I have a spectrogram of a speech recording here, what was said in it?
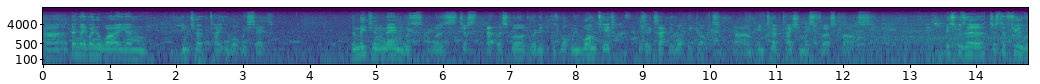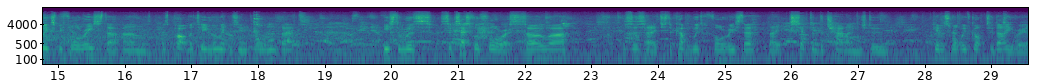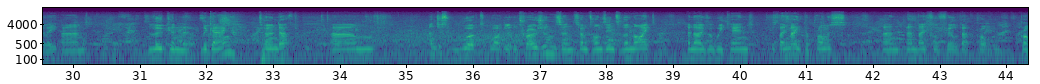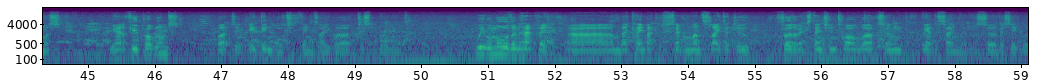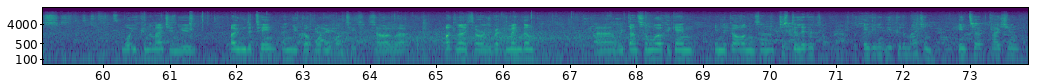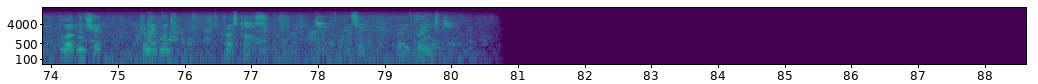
uh, then they went away and interpreted what we said. The meeting then was, was just of this world really because what we wanted is exactly what we got. Um, interpretation was first class. This was a, just a few weeks before Easter and as part of the tea room it was important that Easter was successful for us. So uh, as I say, just a couple of weeks before Easter, they accepted the challenge to give us what we've got today, really. And Luke and the, the gang turned up um, and just worked like little Trojans, and sometimes into the night and over weekend because they made the promise and, and they fulfilled that problem, promise. We had a few problems, but it, it didn't alter things. They were just brilliant we were more than happy. Um, they came back several months later to a further extension to our works and we had the same level of service. It was what you can imagine. You owned the tin and you got what you wanted. So uh, I can only thoroughly recommend them. Uh, we've done some work again in the gardens and just delivered everything you could imagine. Interpretation, workmanship, commitment, first class. That's it. Really brilliant.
